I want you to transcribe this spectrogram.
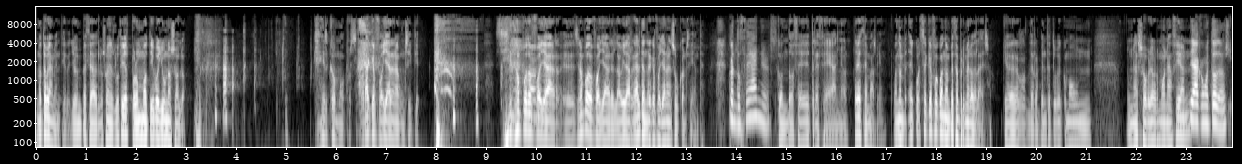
no te voy a mentir. Yo empecé a los sueños lúcidos por un motivo y uno solo. que es como, pues habrá que follar en algún sitio. Si no puedo follar, eh, si no puedo follar en la vida real, tendré que follar en el subconsciente. Con 12 años. Con 12, 13 años. 13 más bien. Cuando, eh, sé que fue cuando empezó primero de la ESO. Que de repente tuve como un, una sobrehormonación. Ya, como todos.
